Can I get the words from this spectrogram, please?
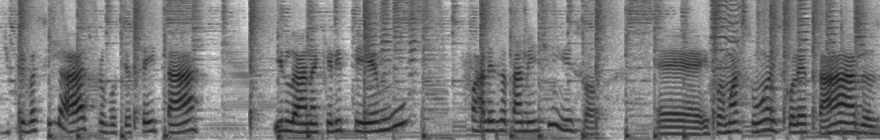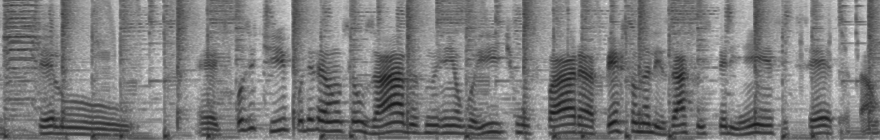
de privacidade para você aceitar. E lá naquele termo fala exatamente isso. Ó. É, informações coletadas pelo é, dispositivo poderão ser usadas em algoritmos para personalizar sua experiência, etc. Tal.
